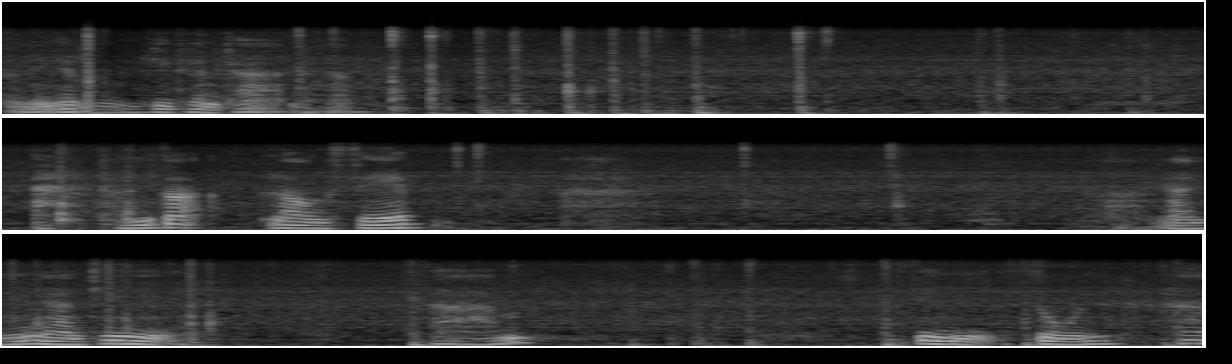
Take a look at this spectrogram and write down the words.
ตอนนี้อย่าลืม return ค่านะครับอะคราวนี้ก็ลองเซฟงานนี้งานที่สามสี่ศูนย์ห้า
